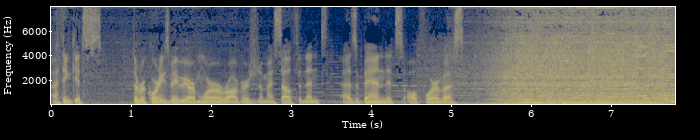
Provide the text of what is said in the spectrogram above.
I think it's the recordings maybe are more a raw version of myself, and then as a band, it's all four of us. Sounds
